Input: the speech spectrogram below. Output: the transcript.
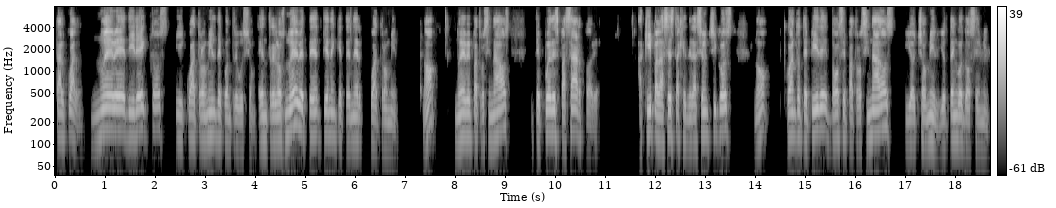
tal cual, nueve directos y cuatro mil de contribución. Entre los nueve tienen que tener cuatro mil, ¿no? Nueve patrocinados, te puedes pasar todavía. Aquí para la sexta generación, chicos, ¿no? ¿Cuánto te pide? 12 patrocinados y 8 mil. Yo tengo 12 mil.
